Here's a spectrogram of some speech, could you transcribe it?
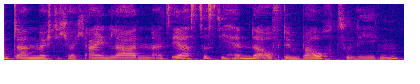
Und dann möchte ich euch einladen, als erstes die Hände auf den Bauch zu legen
